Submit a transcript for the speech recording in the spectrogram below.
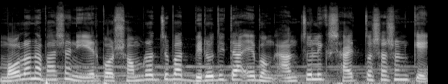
মৌলানা ভাসানী এরপর সাম্রাজ্যবাদ, বিরোধিতা এবং আঞ্চলিক স্বায়ত্তশাসনকে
